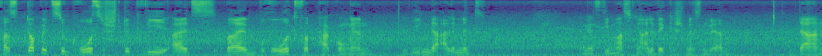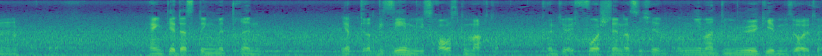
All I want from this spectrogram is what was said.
fast doppelt so großes Stück wie als bei Brotverpackungen. Die liegen da alle mit. Wenn jetzt die Masken alle weggeschmissen werden, dann hängt ja das Ding mit drin. Ihr habt gerade gesehen, wie ich es rausgemacht habe. Könnt ihr euch vorstellen, dass sich irgendjemand die Mühe geben sollte,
